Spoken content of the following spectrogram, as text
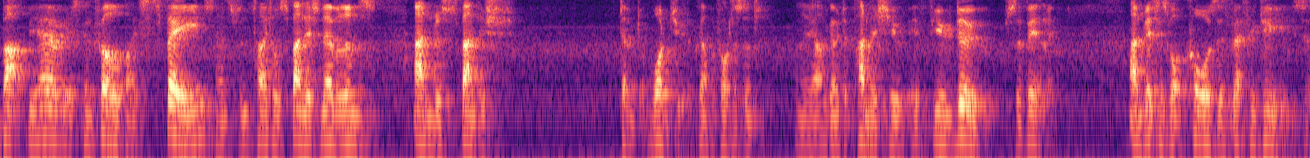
but the area is controlled by Spain, hence entitled Spanish Netherlands, and the Spanish don't want you to become a Protestant, and they are going to punish you if you do severely. And this is what causes refugees to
